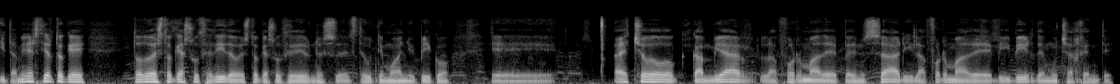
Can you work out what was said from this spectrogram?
y también es cierto que todo esto que ha sucedido, esto que ha sucedido en este último año y pico, eh, ha hecho cambiar la forma de pensar y la forma de vivir de mucha gente.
